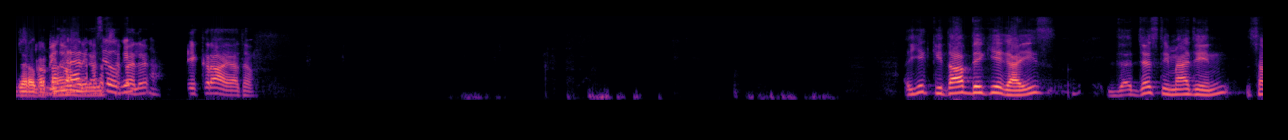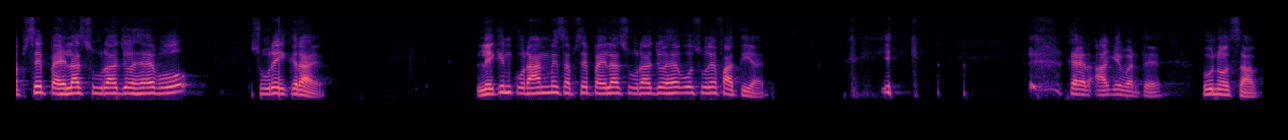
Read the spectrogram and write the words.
जरा बताएँ। हो सबसे पहले इकरा आया था। ये किताब देखिए गाइस जस्ट इमेजिन सबसे पहला सूरा जो है वो सूरह इकरा है। लेकिन कुरान में सबसे पहला सूरा जो है वो सूरह फातिहा है। खैर आगे बढ़ते हैं। हु साहब?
